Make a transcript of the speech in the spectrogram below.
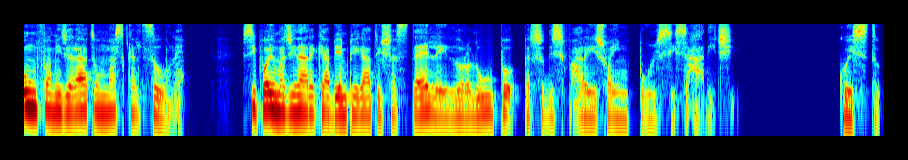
un famigerato mascalzone. Si può immaginare che abbia impiegato i Chastel e il loro lupo per soddisfare i suoi impulsi sadici. Questo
